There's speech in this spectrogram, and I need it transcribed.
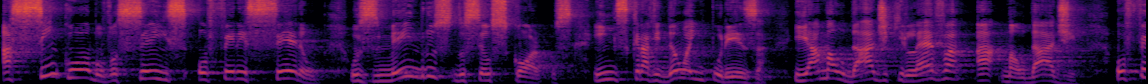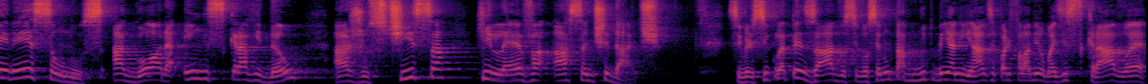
Assim como vocês ofereceram os membros dos seus corpos em escravidão à impureza e à maldade que leva à maldade, ofereçam-nos agora em escravidão à justiça que leva à santidade. Esse versículo é pesado, se você não está muito bem alinhado, você pode falar, meu, mas escravo, é.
